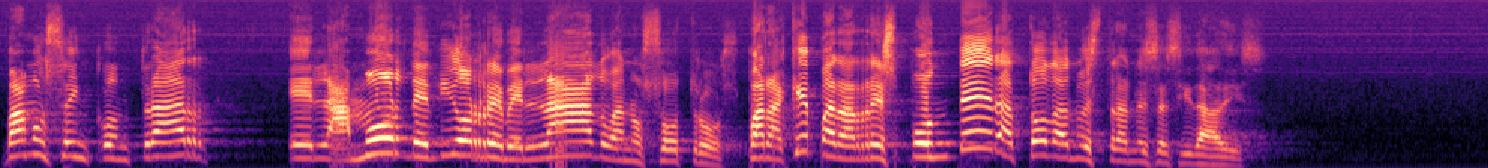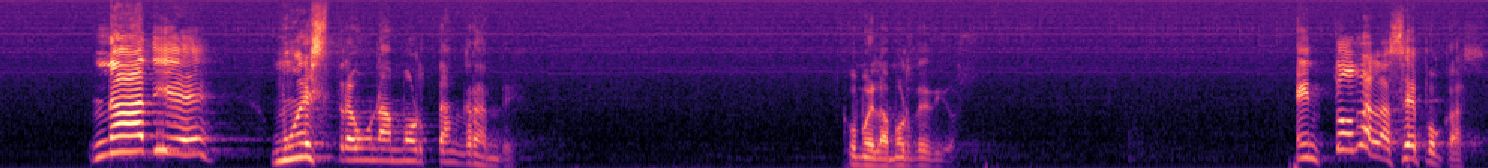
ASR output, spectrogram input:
vamos a encontrar el amor de Dios revelado a nosotros. ¿Para qué? Para responder a todas nuestras necesidades. Nadie muestra un amor tan grande como el amor de Dios. En todas las épocas.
